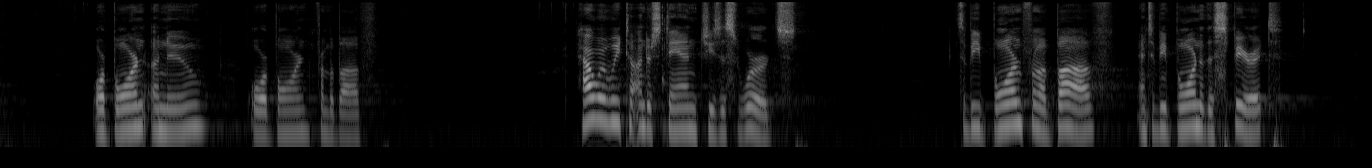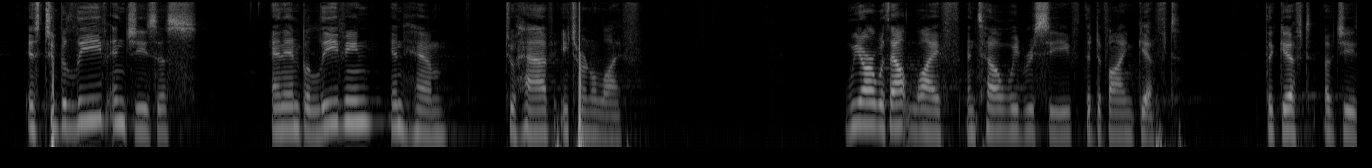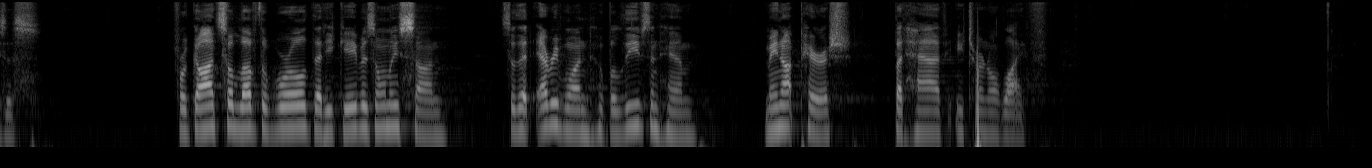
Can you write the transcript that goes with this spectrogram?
or born anew, or born from above. How are we to understand Jesus' words? To be born from above and to be born of the Spirit is to believe in Jesus and in believing in Him to have eternal life. We are without life until we receive the divine gift, the gift of Jesus. For God so loved the world that he gave his only Son, so that everyone who believes in him may not perish, but have eternal life.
